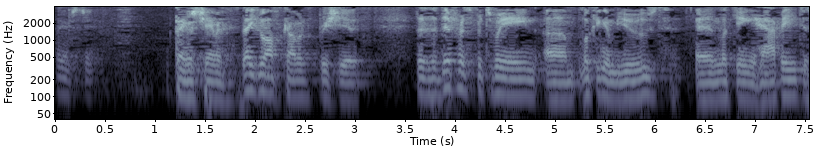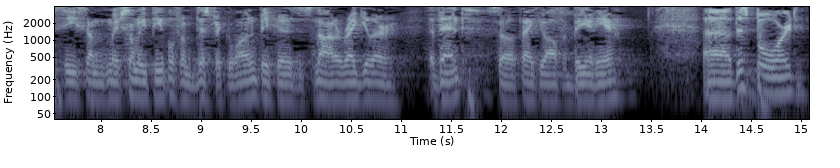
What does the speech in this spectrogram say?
Thanks, you, Mr. Chairman. Thank you, Mr. Chairman. Thank you all for coming. Appreciate it. There's a difference between um, looking amused and looking happy to see some so many people from District One because it's not a regular event, so thank you all for being here. Uh, this board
